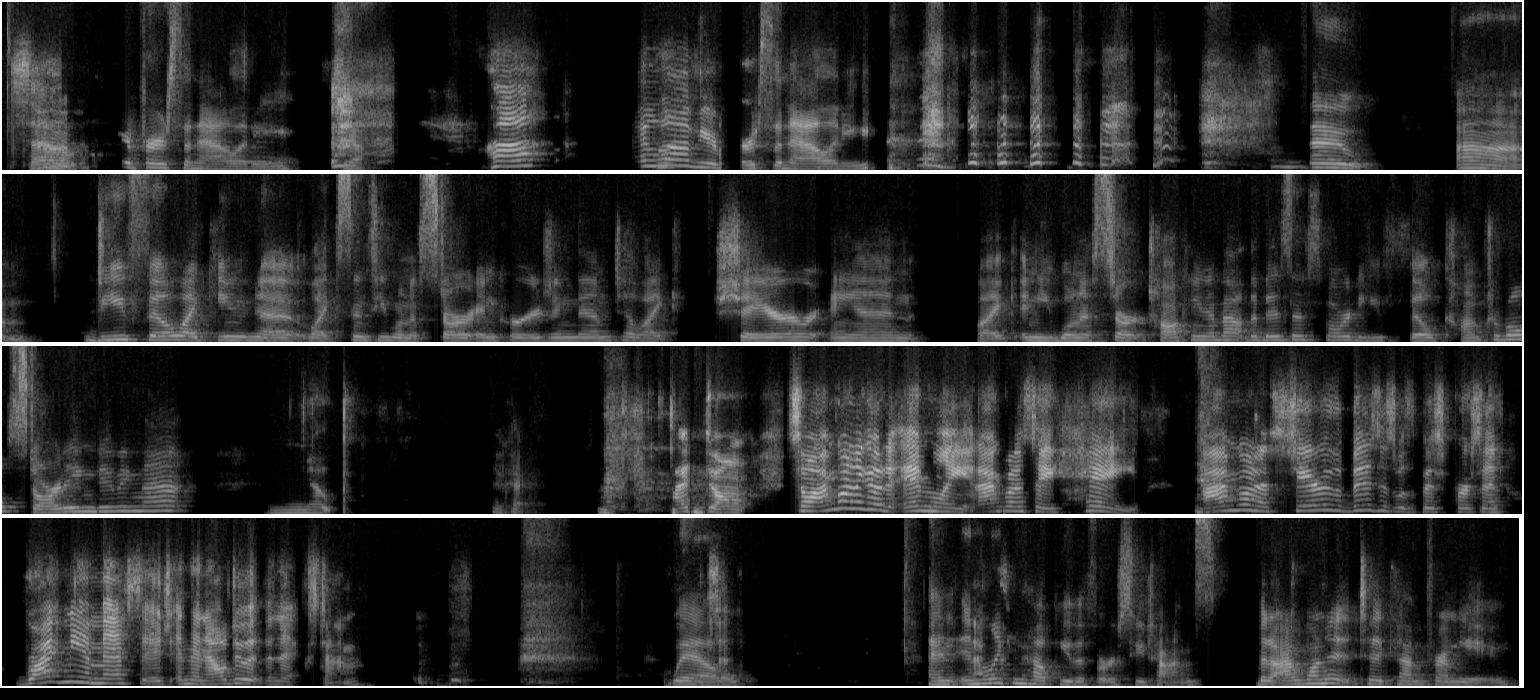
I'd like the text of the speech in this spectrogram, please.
So um, your personality. Yeah. huh? I love your personality. So, um, do you feel like you know, like, since you want to start encouraging them to like share and like, and you want to start talking about the business more, do you feel comfortable starting doing that? Nope. Okay. I don't. So I'm going to go to Emily and I'm going to say, hey, I'm going to share the business with this person. Write me a message and then I'll do it the next time. Well, so, and Emily can help you the first few times, but I want it to come from you,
